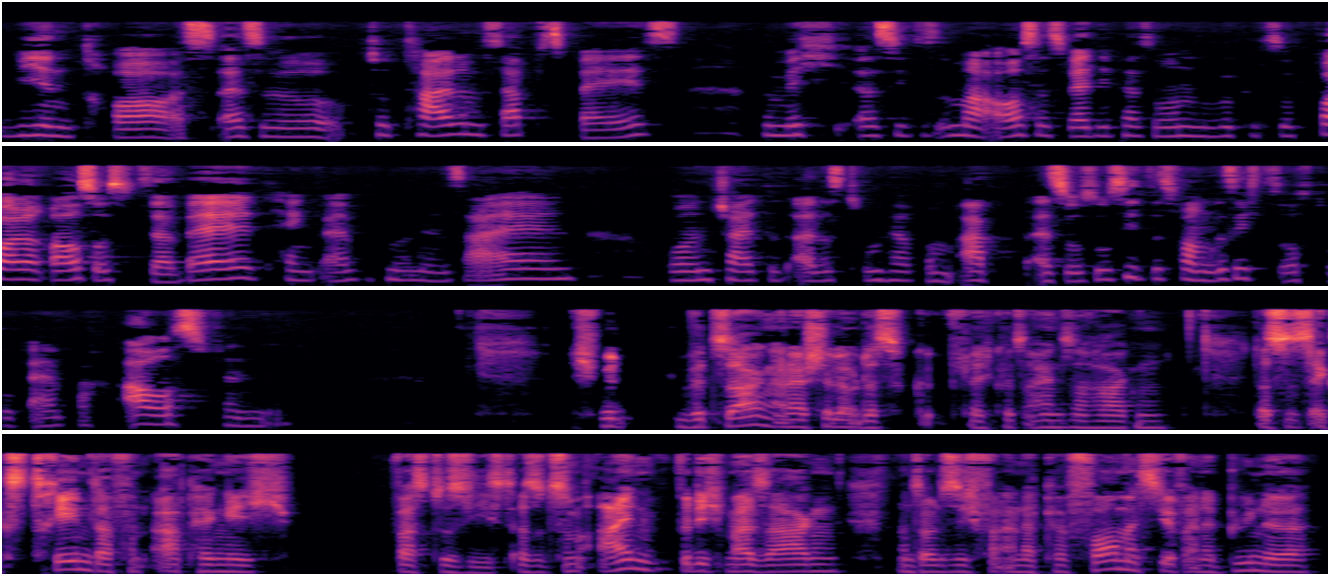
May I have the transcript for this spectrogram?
wie in Trance, also total im Subspace. Für mich äh, sieht es immer aus, als wäre die Person wirklich so voll raus aus dieser Welt, hängt einfach nur in den Seilen und schaltet alles drumherum ab. Also so sieht es vom Gesichtsausdruck einfach aus, finde ich. Ich würde würd sagen an der Stelle, um das vielleicht kurz einzuhaken, das ist extrem davon abhängig, was du siehst. Also zum einen würde ich mal sagen, man sollte sich von einer Performance, die auf einer Bühne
